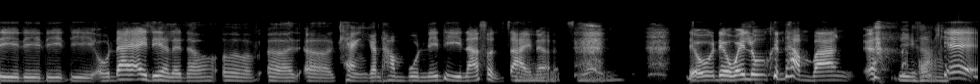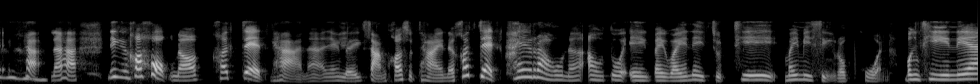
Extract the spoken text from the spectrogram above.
ดีดีดีดีโอ้ได้ไอเดียเลยเนาะเออเออเออแข่งกันทำบุญนี่ดีน่าสนใจนะ เดี๋ยวเดี๋ยวไว้ลุกขึ้นทำบ้างดีค่ะโอเคค่ะนะคะ นี่คือข้อ 6 เนาะข้อ 7 ค่ะนะยังเหลืออีก 3 ข้อสุดท้ายนะข้อ 7 ให้เราเนะเอาตัวเองไปไว้ในจุดที่ไม่มีสิ่งรบกวน บางทีเนี่ย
